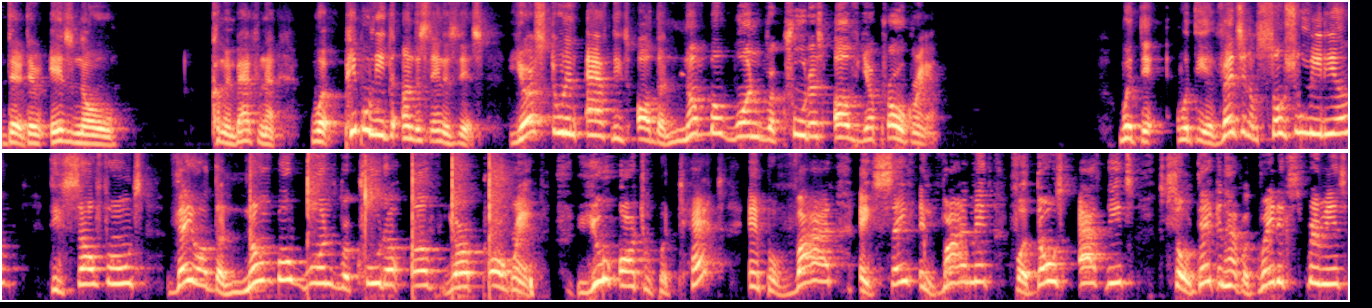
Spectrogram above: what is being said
there, there is no coming back from that. What people need to understand is this: your student athletes are the number one recruiters of your program. With the with the invention of social media, these cell phones, they are the number one recruiter of your program. You are to protect and provide a safe environment for those athletes so they can have a great experience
